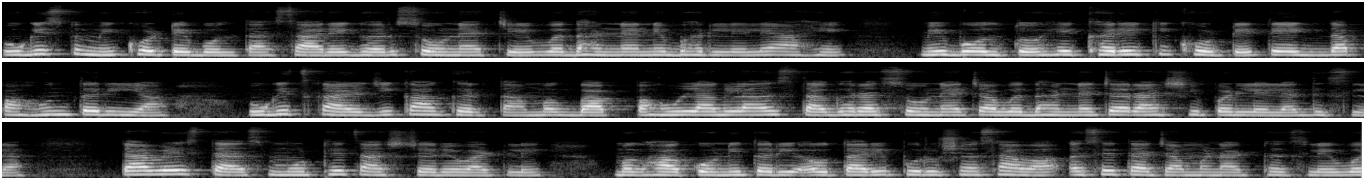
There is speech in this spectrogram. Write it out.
उगीच तुम्ही खोटे बोलता. सारे घर सोन्याचे व धान्याने भरलेले आहे. मी बोलतो हे खरे की खोटे ते एकदा पाहून तरी या. उगीच काळजी का करता? मग बाप पाहू लागला असता घरात सोन्याच्या व धान्याच्या राशी पडलेल्या दिसल्या. त्यावेळेस त्यास मोठेच आश्चर्य वाटले. मग हा कोणीतरी अवतारी पुरुष असावा असे त्याच्या मनात ठसले व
